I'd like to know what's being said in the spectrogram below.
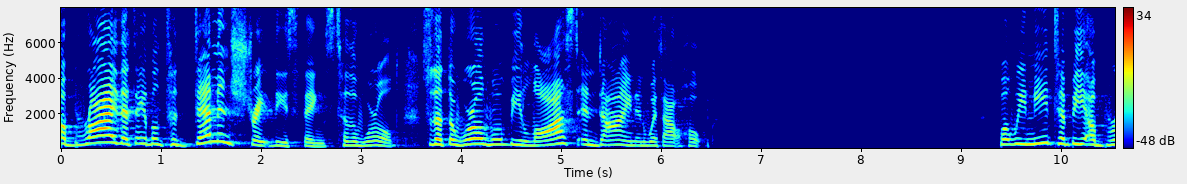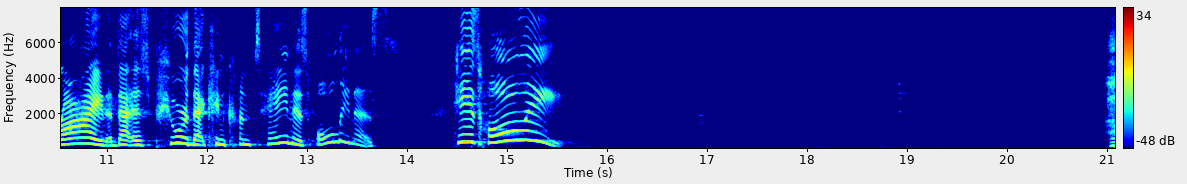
a bride that's able to demonstrate these things to the world so that the world won't be lost and dying and without hope. But we need to be a bride that is pure, that can contain His holiness. He's holy.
